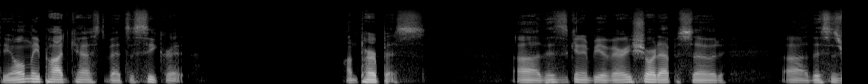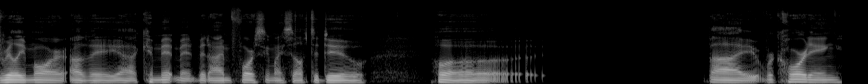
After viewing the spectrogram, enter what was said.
the only podcast that's a secret on purpose. Uh, this is going to be a very short episode. Uh, this is really more of a uh, commitment that I'm forcing myself to do uh, by recording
